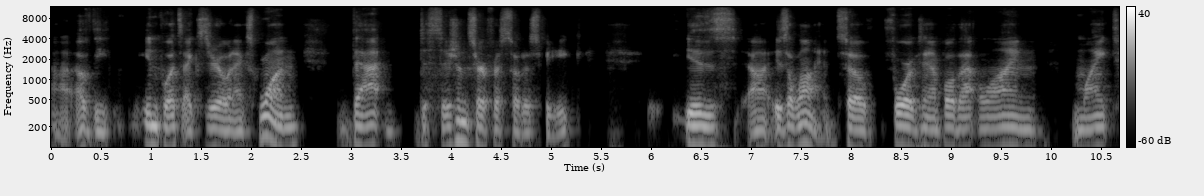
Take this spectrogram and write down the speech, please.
uh, of the inputs x0 and x1, that decision surface, so to speak, is uh, is a line. So for example, that line might,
